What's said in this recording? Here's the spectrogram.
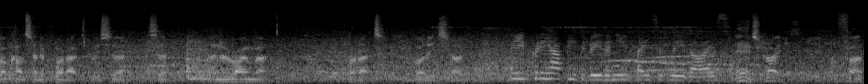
I can't say the product, but it's, a, it's a, an aroma product for the body. So Are you pretty happy to be the new face of Levi's? yeah, it's great. Good fun.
